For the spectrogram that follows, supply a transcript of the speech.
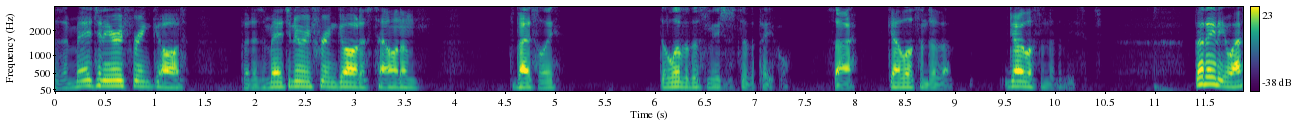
his imaginary friend God, but his imaginary friend God is telling him to basically deliver this message to the people. So go listen to them. Go listen to the message. But anyway,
